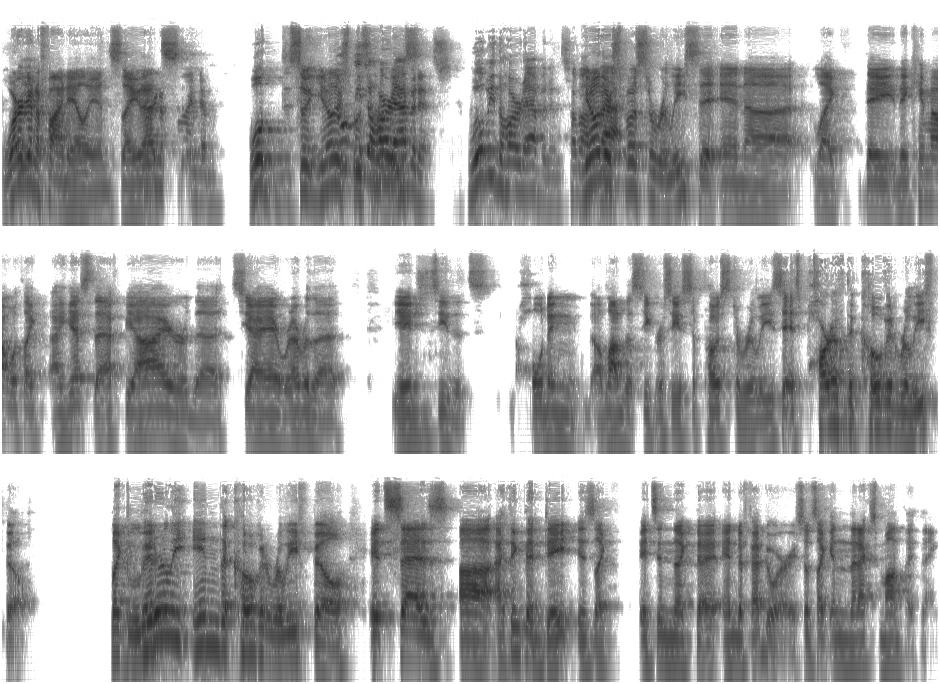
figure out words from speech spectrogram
we're gonna find aliens like We're gonna that's find them. well so you know they're We'll be supposed the to hard release, evidence. We'll be the hard evidence. How about you know they're supposed to release it and uh like they they came out with like i guess the fbi or the cia or whatever the the agency that's holding a lot of the secrecy is supposed to release it. It's part of the covid relief bill. Like literally in the covid relief bill it says uh i think the date is like it's in like the end of february. So it's like in the next month i think.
